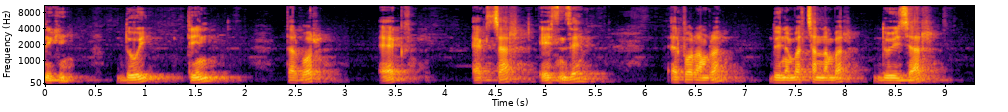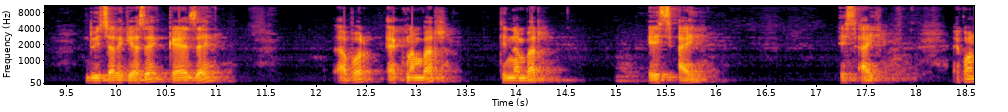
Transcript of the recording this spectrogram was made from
লিখি, দুই, তিন, তারপর এক এক, চার এইচ জে এরপর আমরা দুই নাম্বার, চার নাম্বার, দুই, চার, দুই, চারে কি আছে কে জে তারপর এক নাম্বার, তিন number H I H I এখন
